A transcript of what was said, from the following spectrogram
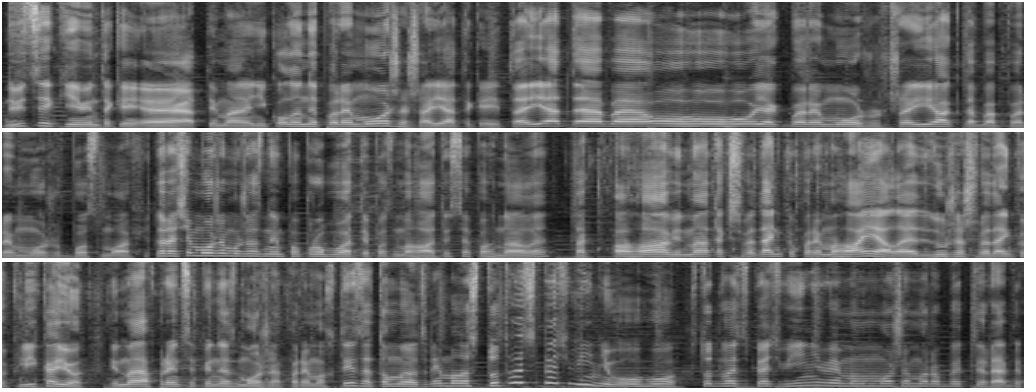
Дивіться, який він такий. Е, ти мене ніколи не переможеш. А я такий, та я тебе ого-го, як переможу. Ще як тебе переможу, бос мафії. До речі, можемо вже з ним попробувати позмагатися. Погнали. Так, ага, він мене так швиденько перемагає, але я дуже швиденько клікаю. Він мене, в принципі, не зможе перемогти. Зато ми отримали 125 вінів. Ого, 125 вінів, і ми можемо робити ребіт.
